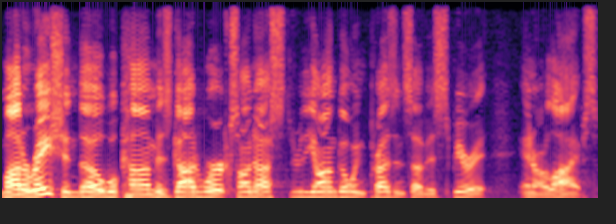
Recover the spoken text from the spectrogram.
Moderation, though, will come as God works on us through the ongoing presence of His Spirit in our lives.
